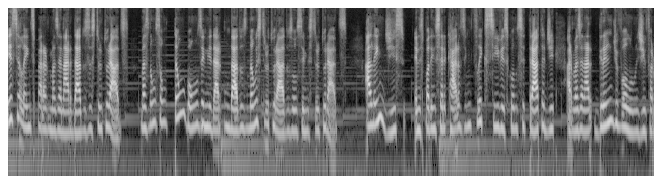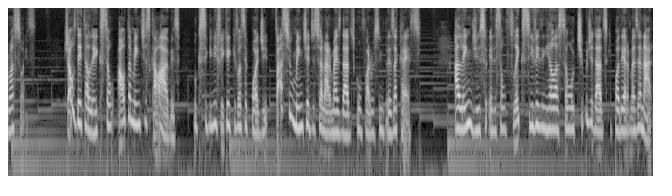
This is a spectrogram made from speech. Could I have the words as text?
excelentes para armazenar dados estruturados, mas não são tão bons em lidar com dados não estruturados ou semi-estruturados. Além disso, eles podem ser caros e inflexíveis quando se trata de armazenar grande volume de informações. Já os data lakes são altamente escaláveis, o que significa que você pode facilmente adicionar mais dados conforme sua empresa cresce. Além disso, eles são flexíveis em relação ao tipo de dados que podem armazenar,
